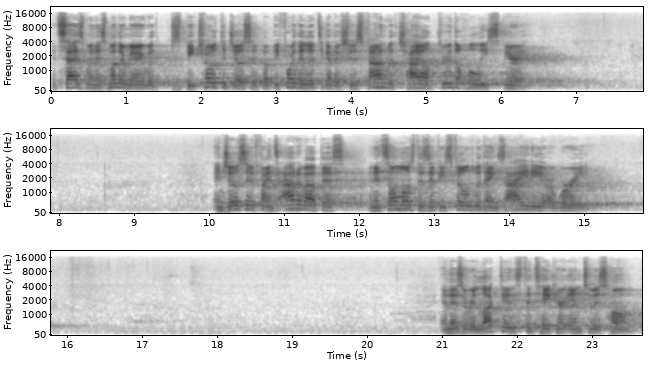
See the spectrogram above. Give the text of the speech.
it says when his mother Mary was betrothed to Joseph, but before they lived together, she was found with child through the Holy Spirit. And Joseph finds out about this, and it's almost as if he's filled with anxiety or worry. And there's a reluctance to take her into his home.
